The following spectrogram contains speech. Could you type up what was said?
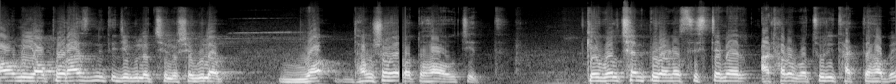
আওয়ামী অপরাজনীতি যেগুলো ছিল, সেগুলো ধ্বংস হয়ে গত হওয়া উচিত। কেউ বলছেন পুরানো সিস্টেমের আঠারো বছরই থাকতে হবে।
